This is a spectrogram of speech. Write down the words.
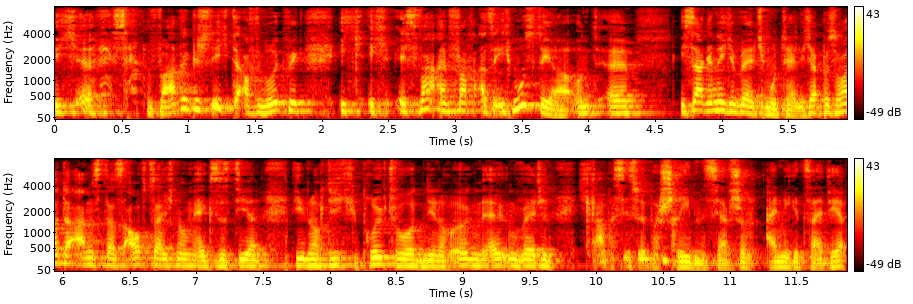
ich, äh, ist eine wahre Geschichte. Auf dem Rückweg, ich, ich, es war einfach, also ich musste ja. Und äh, ich sage nicht in welchem Hotel. Ich habe bis heute Angst, dass Aufzeichnungen existieren, die noch nicht geprüft wurden, die noch irgend, irgendwelchen, ich glaube, es ist überschrieben, ist ja schon einige Zeit her.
